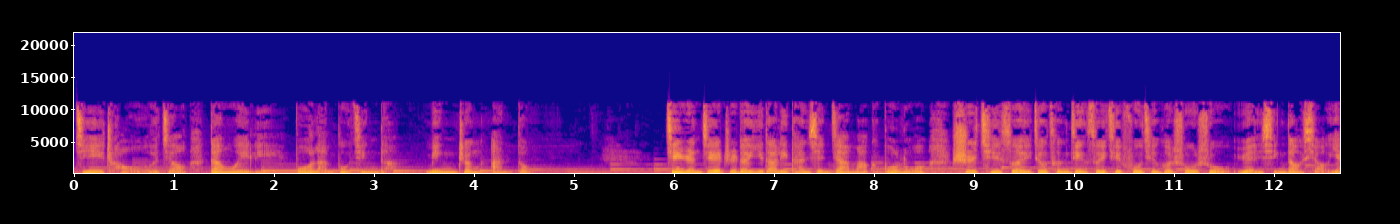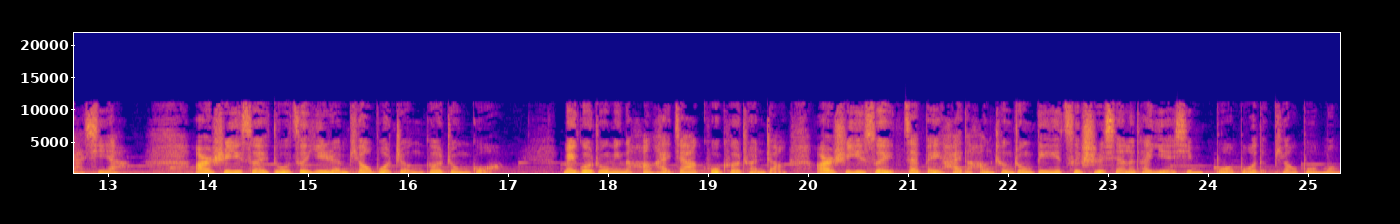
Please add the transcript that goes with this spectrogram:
鸡吵鹅叫，单位里波澜不惊的明争暗斗。尽人皆知的意大利探险家马可·波罗，十七岁就曾经随其父亲和叔叔远行到小亚细亚，二十一岁独自一人漂泊整个中国。美国著名的航海家库克船长，二十一岁在北海的航程中第一次实现了他野心勃勃的漂泊梦。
